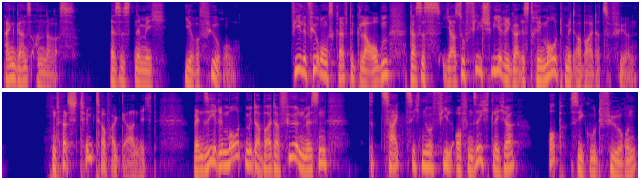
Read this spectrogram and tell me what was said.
ein ganz anderes. Es ist nämlich Ihre Führung. Viele Führungskräfte glauben, dass es ja so viel schwieriger ist, Remote-Mitarbeiter zu führen. Das stimmt aber gar nicht. Wenn Sie Remote-Mitarbeiter führen müssen, zeigt sich nur viel offensichtlicher, ob Sie gut führen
